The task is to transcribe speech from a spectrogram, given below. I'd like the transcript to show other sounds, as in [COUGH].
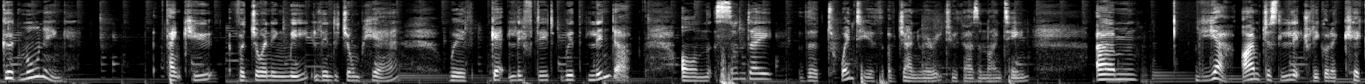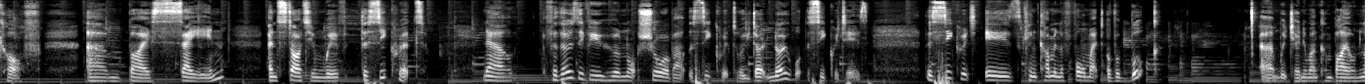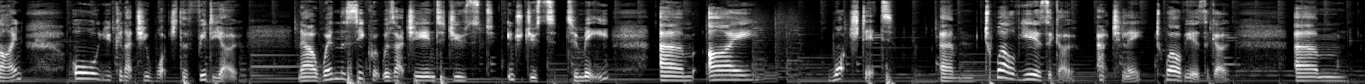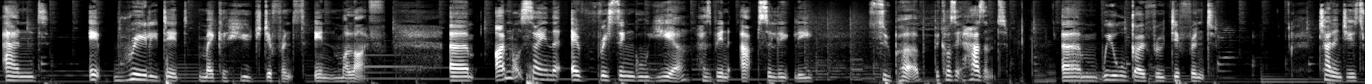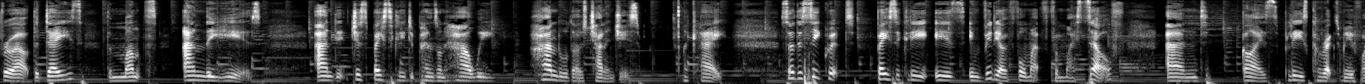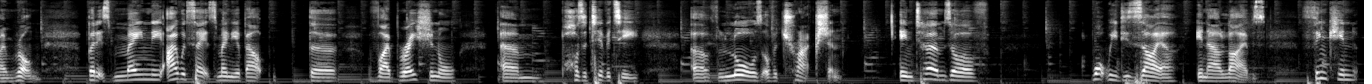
Good morning. Thank you for joining me, Linda John Pierre, with Get Lifted with Linda on Sunday, the 20th of January 2019. Um, yeah, I'm just literally going to kick off um, by saying and starting with the secret. Now, for those of you who are not sure about the secret or you don't know what the secret is, the secret is can come in the format of a book, um, which anyone can buy online, or you can actually watch the video. Now, when the secret was actually introduced introduced to me, um, I watched it um, 12 years ago. Actually, 12 years ago, um, and it really did make a huge difference in my life. Um, I'm not saying that every single year has been absolutely superb because it hasn't. Um, we all go through different challenges throughout the days, the months, and the years. And it just basically depends on how we handle those challenges. Okay, so the secret basically is in video format for myself. And guys, please correct me if I'm wrong but it's mainly, I would say it's mainly about the vibrational um, positivity of laws of attraction in terms of what we desire in our lives, thinking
